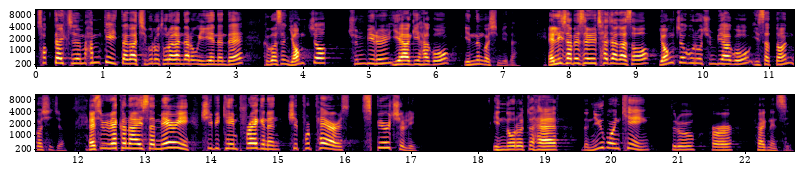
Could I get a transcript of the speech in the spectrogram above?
석 달쯤 함께 있다가 집으로 돌아간다고 얘기했는데 그것은 영적 준비를 이야기하고 있는 것입니다. 엘리자벳을 찾아가서 영적으로 준비하고 있었던 것이죠. As we recognize that Mary, she became pregnant, she prepares spiritually in order to have the newborn king through her pregnancy.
